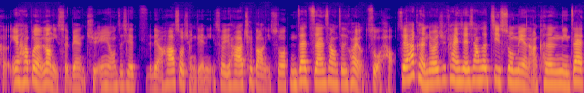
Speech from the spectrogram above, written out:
核，因为它不能让你随便去运用这些资料，它要授权给你，所以它要确保你说你在治安上这块有做好，所以他可能就会去看一些像是。技术面啊，可能你在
